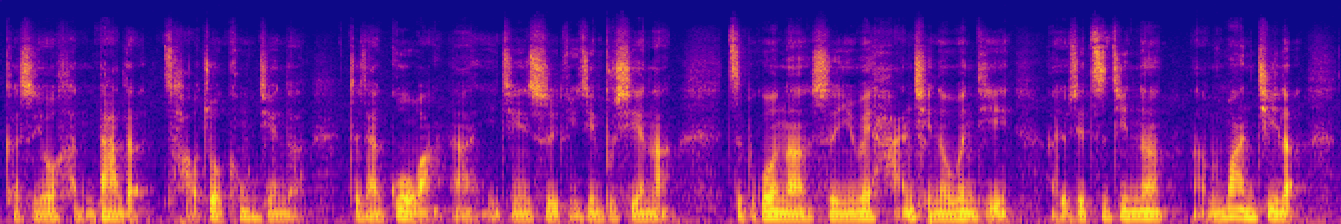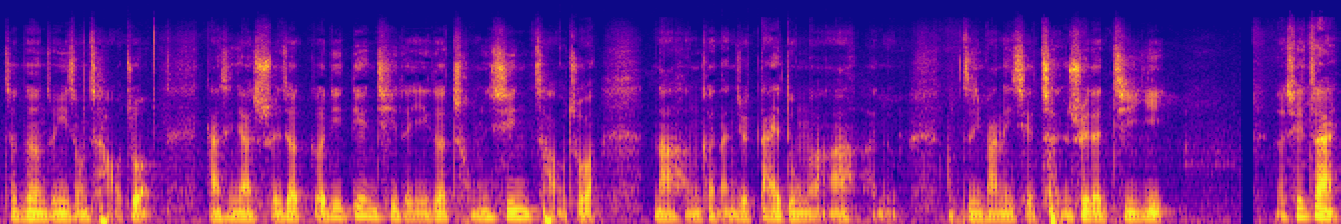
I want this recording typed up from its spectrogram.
可是有很大的炒作空间的。这在过往啊已经是屡见不鲜了。只不过呢，是因为行情的问题啊，有些资金呢啊忘记了这个这一种炒作。但现在随着格力电器的一个重新炒作，那很可能就带动了啊很多资金方的一些沉睡的记忆。而现在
